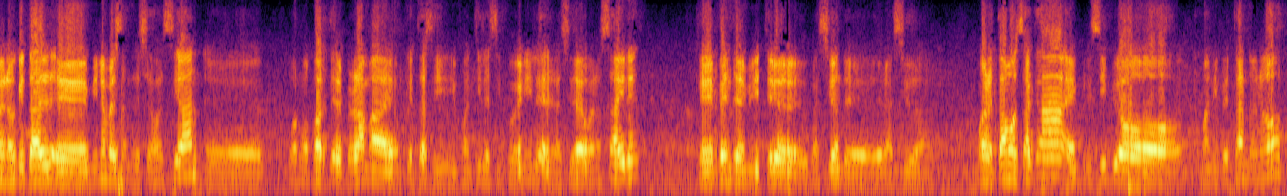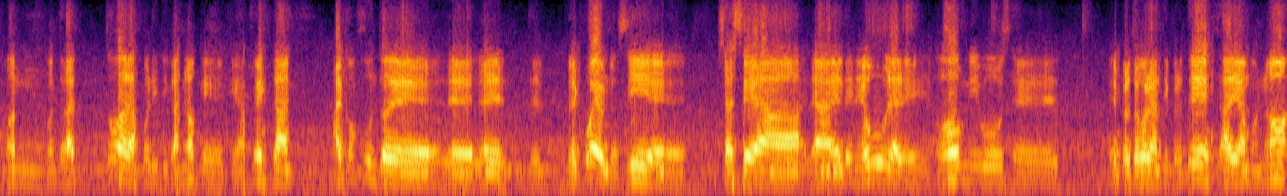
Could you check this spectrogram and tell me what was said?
Bueno, ¿qué tal? Eh, mi nombre es Andrés Sebastián, eh, formo parte del programa de orquestas infantiles y juveniles de la ciudad de Buenos Aires, que depende del Ministerio de Educación de, la ciudad. Bueno, estamos acá, en principio, manifestándonos contra todas las políticas que, afectan al conjunto del pueblo, ¿sí? Eh, ya sea la, el DNU, la ley Omnibus, el protocolo antiprotesta, digamos, ¿no?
